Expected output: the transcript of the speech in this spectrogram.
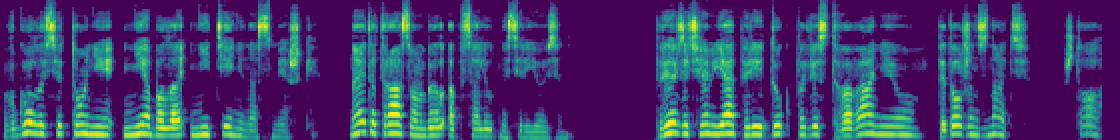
В голосе Тони не было ни тени насмешки. На этот раз он был абсолютно серьезен. Прежде чем я перейду к повествованию, ты должен знать, что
